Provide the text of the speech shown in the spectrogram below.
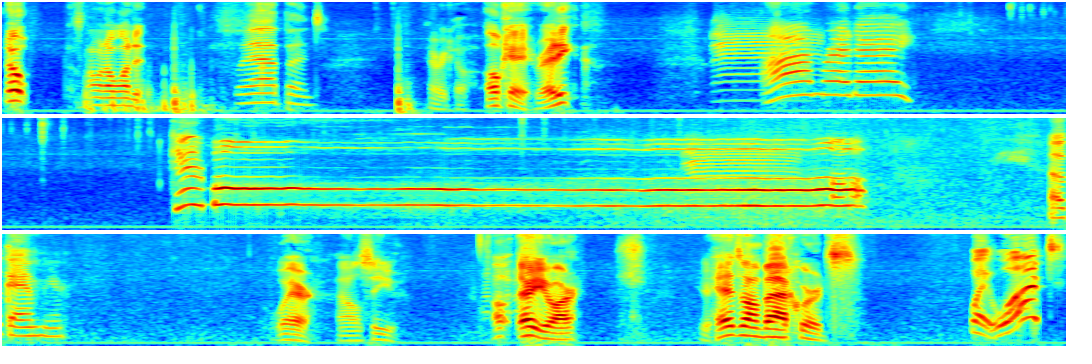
nope. That's not what I wanted. What happened? There we go. Okay, ready? I'm ready. Get ball. Okay, I'm here. Where? I don't see you. Oh, there you are. Your head's on backwards. Wait, what?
